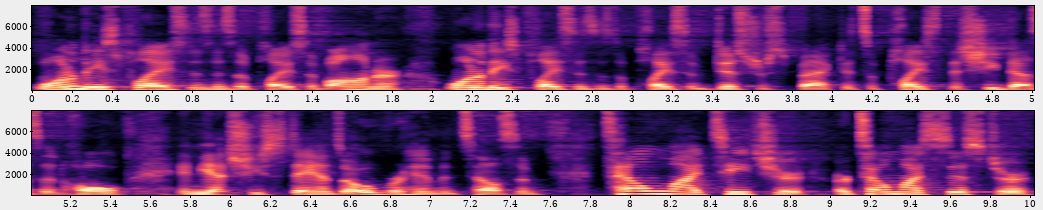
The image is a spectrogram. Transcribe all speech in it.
One of these places is a place of honor. One of these places is a place of disrespect. It's a place that she doesn't hold. And yet she stands over him and tells him, Tell my teacher or tell my sister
